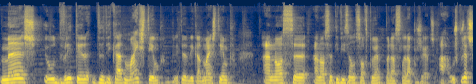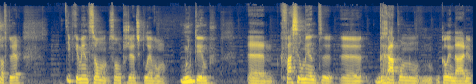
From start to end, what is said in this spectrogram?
mas eu deveria ter dedicado mais tempo, deveria ter dedicado mais tempo à nossa, à nossa divisão de software para acelerar projetos. Ah, os projetos de software tipicamente são, são projetos que levam muito tempo, uh, que facilmente uh, derrapam no, no, calendário,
